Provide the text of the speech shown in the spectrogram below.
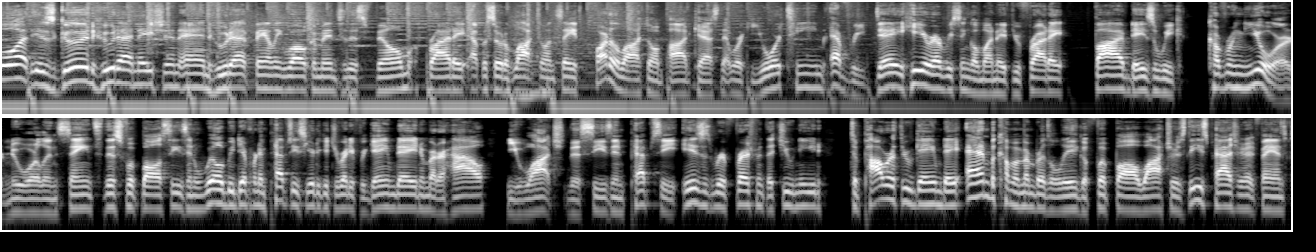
What is good, Who Dat Nation and Who Dat family? Welcome into this Film Friday episode of Locked On Saints, part of the Locked On Podcast Network. Your team every day, here every single Monday through Friday, five days a week covering your New Orleans Saints. This football season will be different, and Pepsi's here to get you ready for game day no matter how you watch this season. Pepsi is the refreshment that you need to power through game day and become a member of the League of Football Watchers. These passionate fans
